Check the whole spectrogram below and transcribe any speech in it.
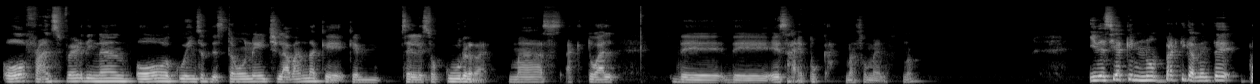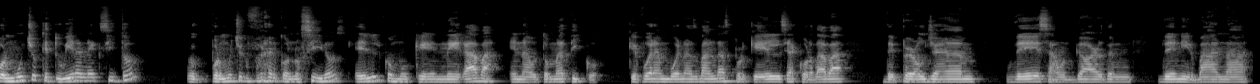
o Franz Ferdinand, o Queens of the Stone Age, la banda que, se les ocurra más actual de, de, esa época, más o menos, ¿no? Y decía que no, prácticamente, por mucho que tuvieran éxito, por mucho que fueran conocidos, él como que negaba en automático que fueran buenas bandas porque él se acordaba de Pearl Jam, de Soundgarden, de Nirvana,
